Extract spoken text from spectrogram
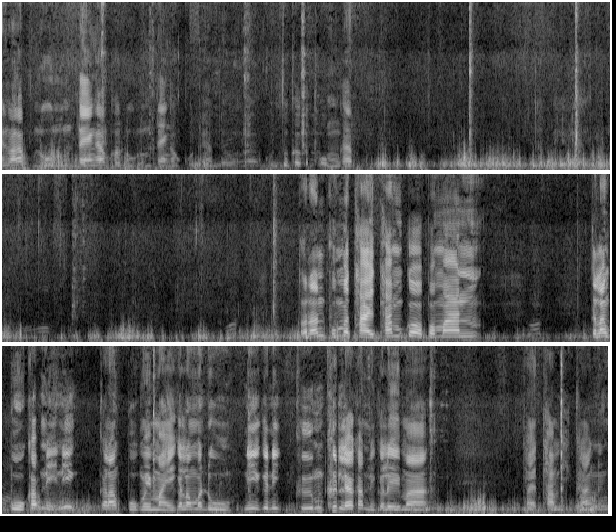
ห็นไหมครับดูหลุมแตงครับเขาดูหลุมแตงเขาขุดนะครับดูเอ่อขุดทุกกระถมครับตอนนั้นผมมาถ่ายทำก็ประมาณกำลังปลูกครับนี่นี่กำลังปลูกใหม่ๆกำลังมาดู นี่ก็นี่คือมันขึ้นแล้วครับนี่ก็เลยมาถ่ายทำอีกครั้งหนึ่ง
